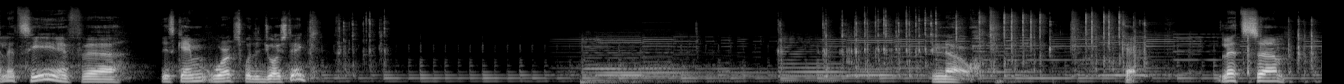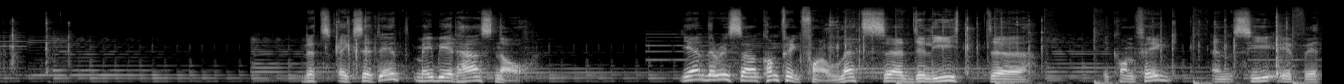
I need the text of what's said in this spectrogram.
Let's see if uh, this game works with the joystick. No. Okay, let's um, let's exit it. Maybe it has no. Yeah, there is a config file. Let's uh, delete uh, the config and see if it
